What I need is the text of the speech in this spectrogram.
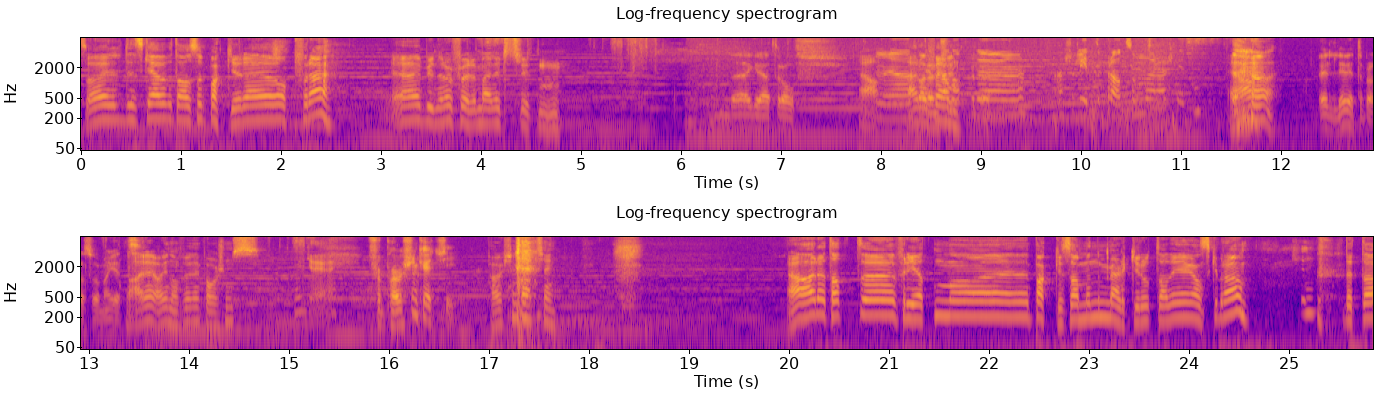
Så det skal jeg ta og pakke deg opp for deg. Jeg begynner å føle meg litt sliten. Det er greit, Rolf. Ja, det er Rolf igjen. Det du er så lite pratsom når du er sliten. Ja. Veldig lite pratsom, gitt. Er det, oi, nå får vi potions. For potion catching. Potion catching. Jeg har tatt uh, friheten å eh, pakke sammen melkerota di ganske bra. Dette,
